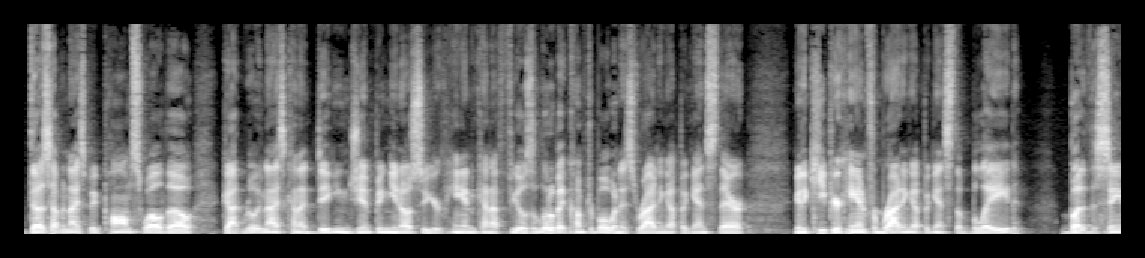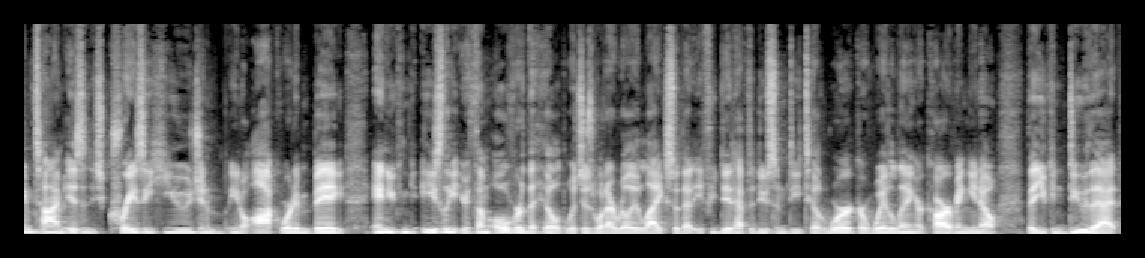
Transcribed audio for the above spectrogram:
does have a nice big palm swell though. Got really nice kind of digging, jimping, you know, so your hand kind of feels a little bit comfortable when it's riding up against there. You're Going to keep your hand from riding up against the blade but at the same time isn't crazy huge and you know awkward and big and you can easily get your thumb over the hilt which is what I really like so that if you did have to do some detailed work or whittling or carving you know that you can do that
